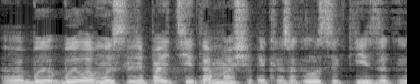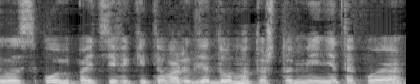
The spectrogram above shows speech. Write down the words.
э, было мысль пойти там, закрылась ки, закрылась обувь, пойти в какие-то товары для дома, то, что менее такое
